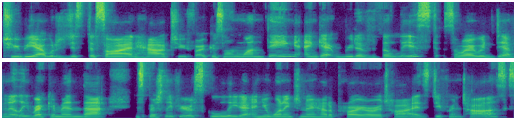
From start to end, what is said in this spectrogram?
to be able to just decide how to focus on one thing and get rid of the list. So I would definitely recommend that, especially if you're a school leader and you're wanting to know how to prioritize different tasks.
